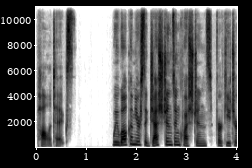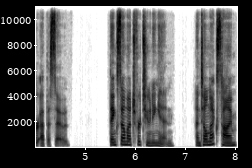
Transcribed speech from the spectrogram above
Politics. We welcome your suggestions and questions for future episodes. Thanks so much for tuning in. Until next time.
